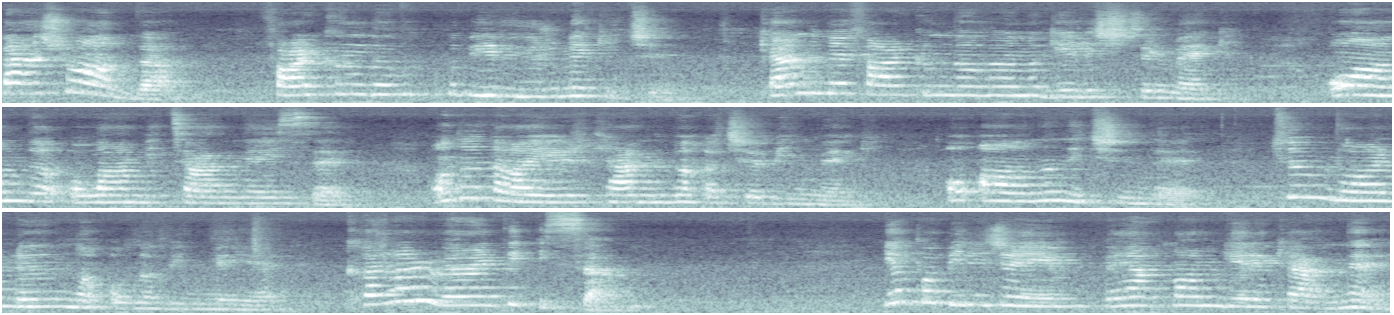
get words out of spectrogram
ben şu anda farkındalıklı bir yürümek için kendime farkındalığımı geliştirmek, o anda olan biten neyse ona dair kendimi açabilmek, o anın içinde tüm varlığımla olabilmeye karar verdi isem yapabileceğim ve yapmam gereken ne?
